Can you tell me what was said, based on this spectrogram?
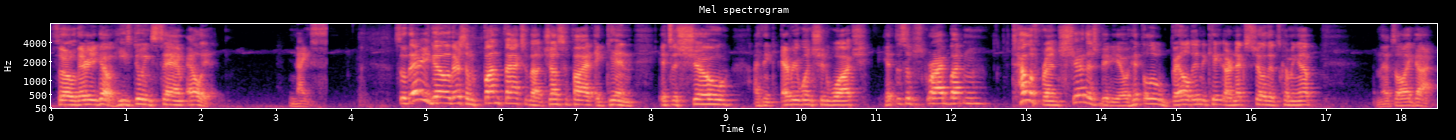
So there you go. He's doing Sam Elliott. Nice. So there you go. There's some fun facts about Justified. Again, it's a show I think everyone should watch. Hit the subscribe button. Tell a friend. Share this video. Hit the little bell to indicate our next show that's coming up. And that's all I got.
